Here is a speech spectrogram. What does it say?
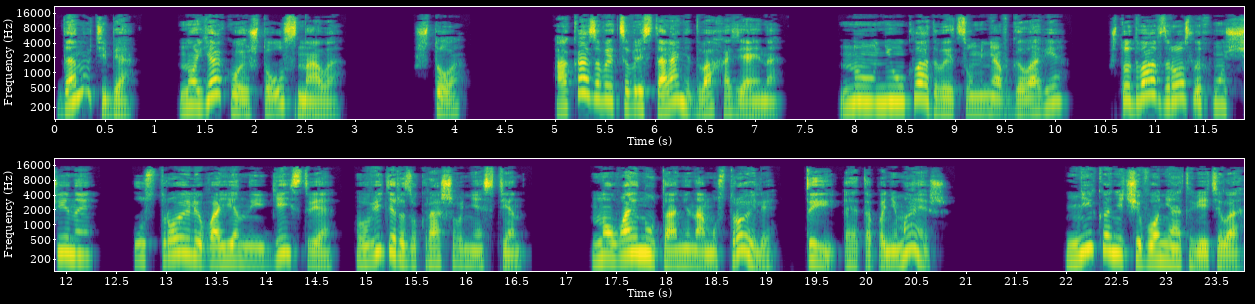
Да ну тебя. Но я кое-что узнала. Что? Оказывается, в ресторане два хозяина. Ну, не укладывается у меня в голове, что два взрослых мужчины устроили военные действия в виде разукрашивания стен. Но войну-то они нам устроили, ты это понимаешь? Ника ничего не ответила.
